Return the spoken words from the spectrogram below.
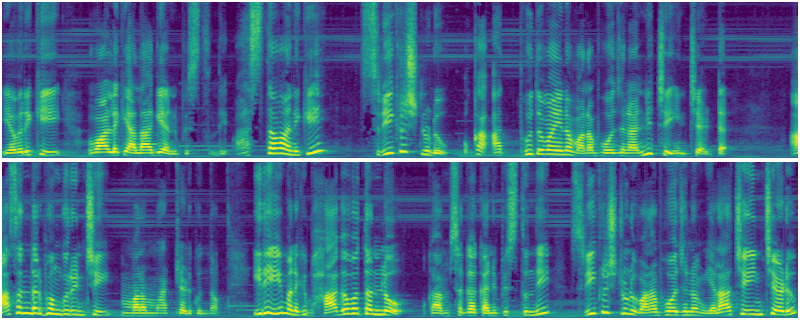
ఎవరికి? వాళ్ళకి అలాగే అనిపిస్తుంది. వాస్తవానికి శ్రీకృష్ణుడు ఒక అద్భుతమైన వనభోజనాన్ని చేయించాట ఆ సందర్భం గురించి మనం మాట్లాడుకుందాం. ఇది మనకి భాగవతంలో ఒక అంశగా కనిపిస్తుంది. శ్రీకృష్ణుడు వనభోజనం ఎలా చేయించాడు?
